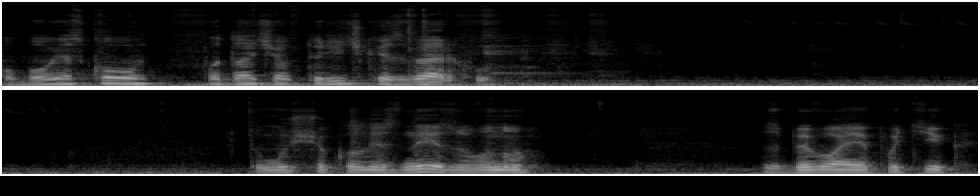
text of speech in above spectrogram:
Обов'язково подача вторічки зверху. Тому що коли знизу воно збиває потік.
